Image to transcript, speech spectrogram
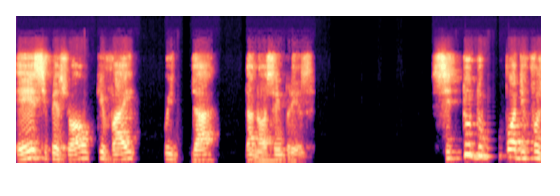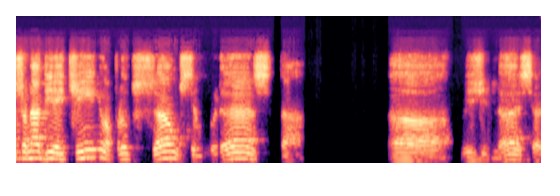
é esse pessoal que vai cuidar da nossa empresa. Se tudo pode funcionar direitinho, a produção, segurança, a vigilância,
